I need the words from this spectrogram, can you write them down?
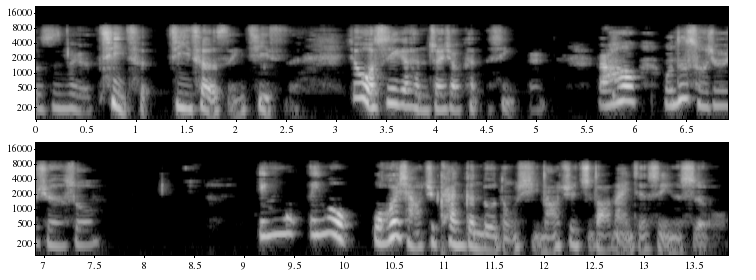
都是那个汽车机车的声音，气死！就我是一个很追求可能性的人，然后我那时候就会觉得说，因为因为我会想要去看更多东西，然后去知道哪一件事情是适合我，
